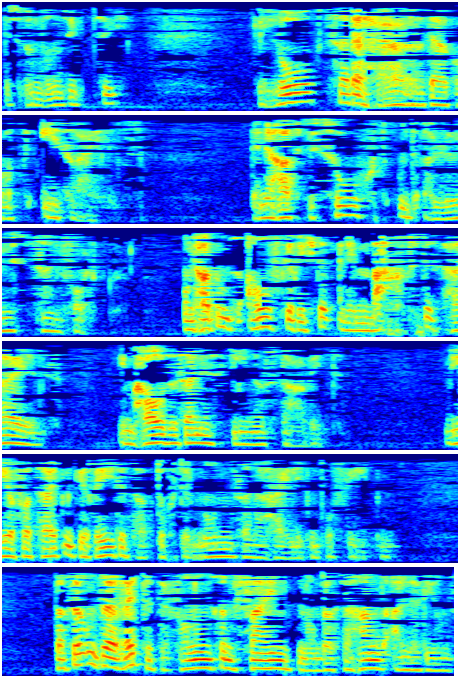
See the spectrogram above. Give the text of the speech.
bis 75, Gelobt sei der Herr, der Gott Israels denn er hat besucht und erlöst sein Volk und hat uns aufgerichtet eine Macht des Heils im Hause seines Dieners David, wie er vor Zeiten geredet hat durch den Mund seiner heiligen Propheten, dass er uns errettete von unseren Feinden und aus der Hand aller, die uns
